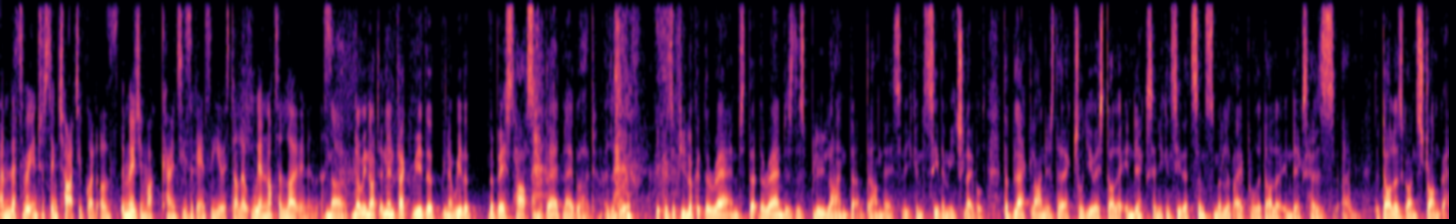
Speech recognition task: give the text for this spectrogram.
um, that's a very interesting chart you've got of emerging market currencies against the US dollar. We are not alone in this. No, no, we're not. And in fact, we're the you know we're the, the best house in the bad neighborhood, as it were. because if you look at the rand, that the rand is this blue line down, down there, so you can see them each labeled. The black line is the actual US dollar index, and you can see that since the middle of April, the dollar index has um, the dollar's gone stronger.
